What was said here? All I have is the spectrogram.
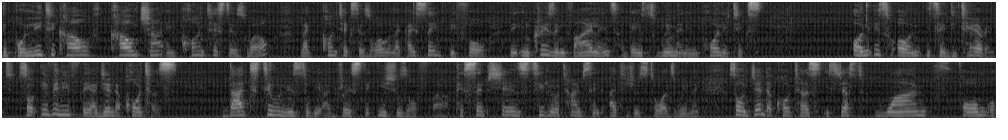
the political culture and context as well, like context as well. Like I said before, the increasing violence against women in politics on its own, it's a deterrent. So even if the agenda quotas, that still needs to be addressed, the issues of uh, perceptions, stereotypes, and attitudes towards women. So gender quotas is just one form of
